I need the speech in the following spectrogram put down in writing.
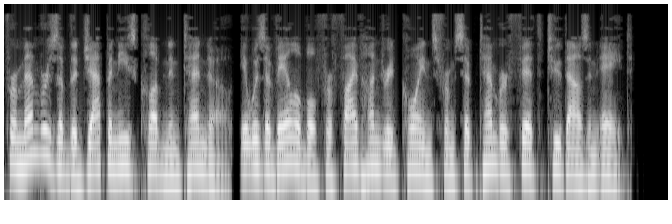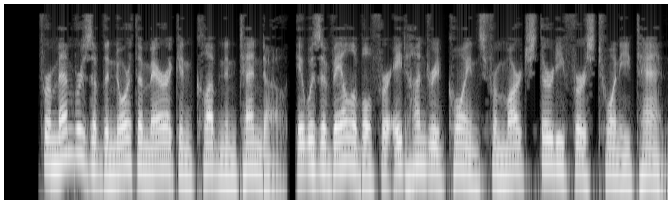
For members of the Japanese Club Nintendo, it was available for 500 coins from September 5, 2008. For members of the North American Club Nintendo, it was available for 800 coins from March 31, 2010.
